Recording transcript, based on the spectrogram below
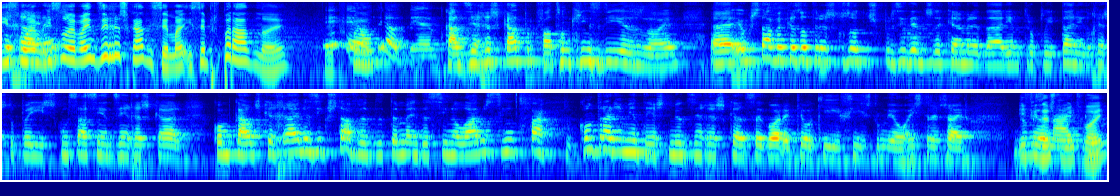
isso, não é, isso não é bem desenrascado, isso é, mais, isso é preparado, não é? É, é, um, é, um bocado desenrascado porque faltam 15 dias, não é? Uh, eu gostava que, as outras, que os outros presidentes da Câmara da área metropolitana e do resto do país começassem a desenrascar como Carlos Carreiras e gostava de, também de assinalar o seguinte facto, contrariamente a este meu desenrascanço agora que eu aqui fiz do meu em estrangeiro, do e fizeste muito bem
